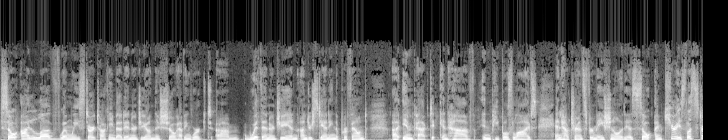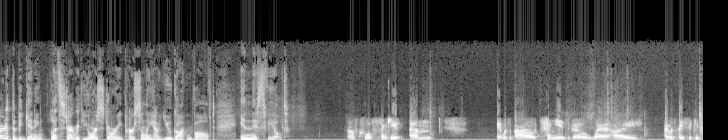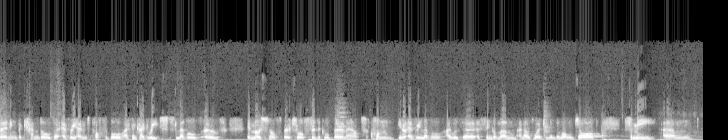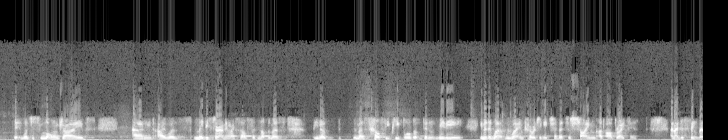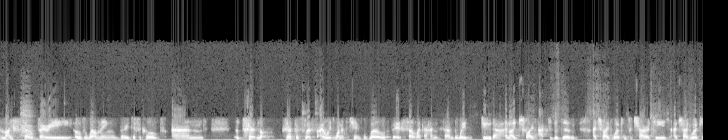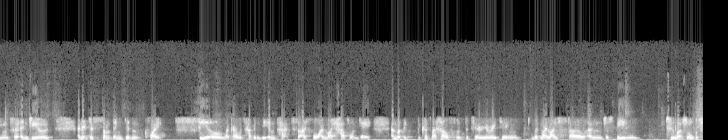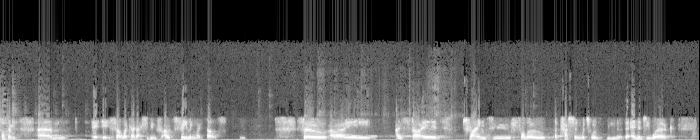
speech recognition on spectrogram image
So I love when we start talking about energy on this show, having worked um, with energy and understanding the profound uh, impact it can have in people's lives and how transformational it is. So I'm curious. Let's start at the beginning. Let's start with your story personally, how you got involved in this field. Of course, thank you. Um, it was about 10 years ago where I I was basically burning the candles at every end possible. I think I'd reached levels of emotional, spiritual, physical burnout on, you know, every level. I was a, a single mum and I was working in the wrong job for me. Um, it was just long drives and I was maybe surrounding myself with not the most, you know, the most healthy people that didn't really, you know, they weren't, we weren't encouraging each other to shine at our brightest. And I just think that life felt very overwhelming, very difficult, and not purposeless. I always wanted to change the world, but it felt like I hadn't found the way to do that. And I tried activism, I tried working for charities, I tried working for NGOs, and it just something didn't quite feel like I was having the impact that I thought I might have one day. And but because my health was deteriorating with my lifestyle and just being too much all the time, um, it, it felt like I'd actually been, I was failing myself. So I, I started trying to follow a passion, which was you know the energy work.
